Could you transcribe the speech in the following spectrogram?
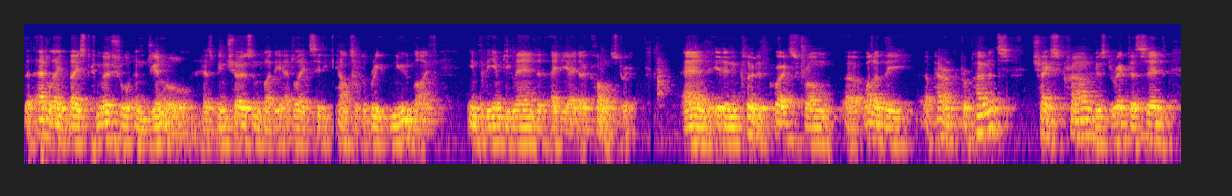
that Adelaide-based commercial and general has been chosen by the Adelaide City Council to breathe new life into the empty land at 88 O'Connell Street. And it included quotes from uh, one of the apparent proponents, Chase Crown, whose director said,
